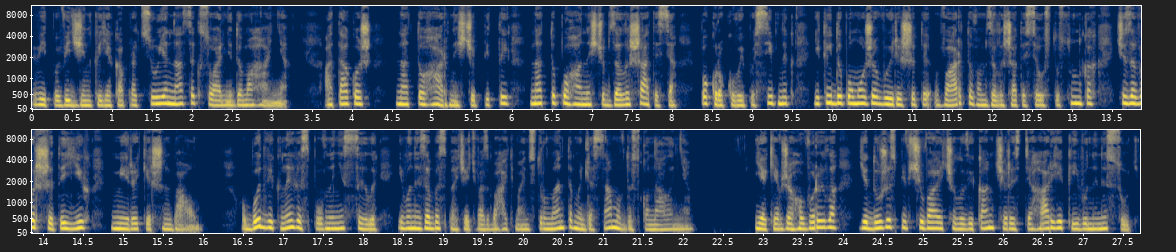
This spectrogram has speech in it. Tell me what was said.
відповідь жінки, яка працює на сексуальні домагання, а також надто гарний, щоб піти, надто поганий, щоб залишатися, покроковий посібник, який допоможе вирішити, варто вам залишатися у стосунках чи завершити їх міри Кіршенбаум. Обидві книги сповнені сили, і вони забезпечать вас багатьма інструментами для самовдосконалення. Як я вже говорила, я дуже співчуваю чоловікам через тягар, який вони несуть,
